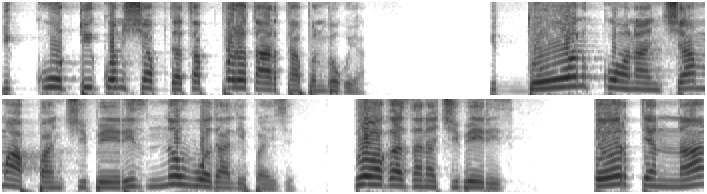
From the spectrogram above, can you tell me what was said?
की कोटी कोण शब्दाचा परत अर्थ आपण बघूया. की दोन कोणांच्या मापांची बेरीज नव्वद आली पाहिजे. दोघा जणांची बेरीज. तर त्यांना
